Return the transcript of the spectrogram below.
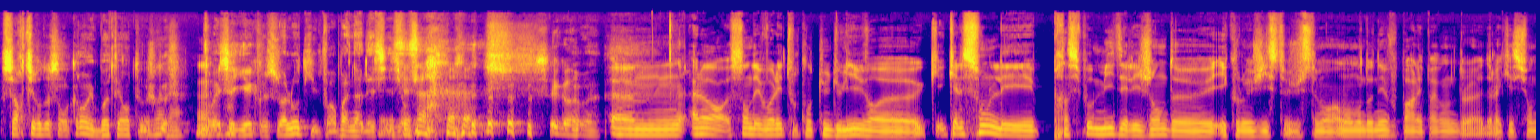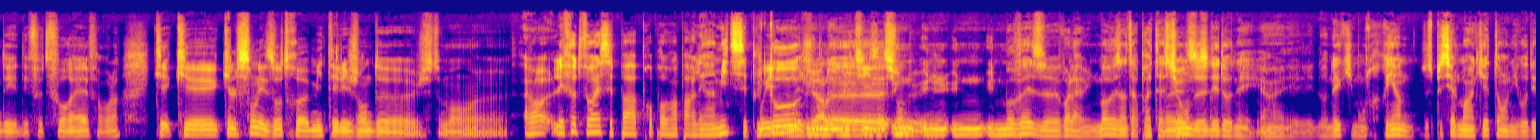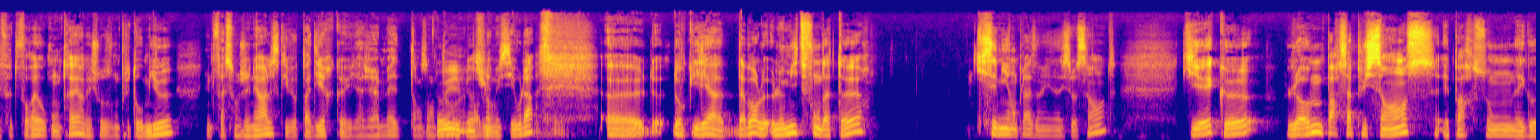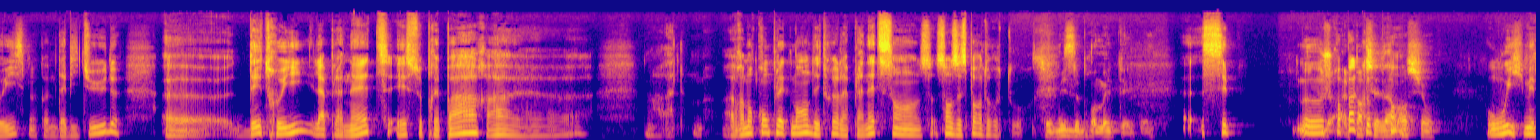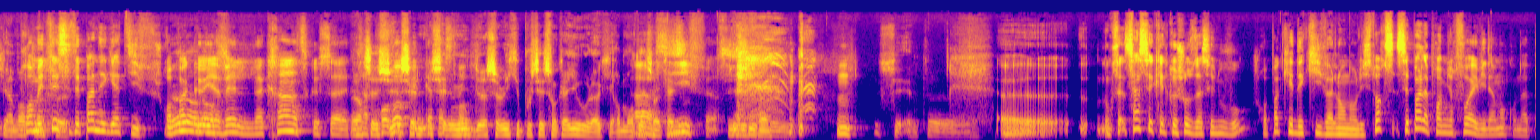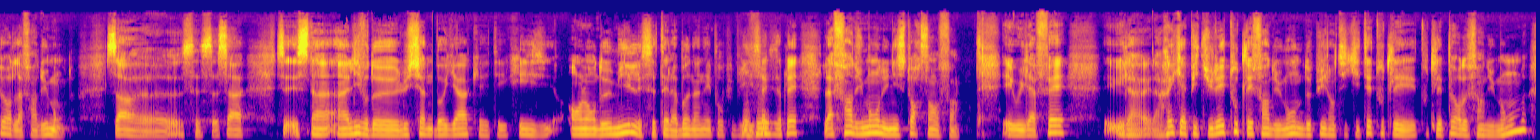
Sortir de son camp et botter en touche. Voilà. Que, pour essayer que ce soit l'autre qui prenne la décision. C'est ça. c'est quand même. Euh, alors, sans dévoiler tout le contenu du livre, euh, quels sont les principaux mythes et légendes euh, écologistes, justement À un moment donné, vous parlez par exemple de la, de la question des, des, feux de forêt. Enfin voilà. Que, que, quels sont les autres mythes et légendes, euh, justement Alors, les feux de forêt, c'est pas proprement parler un mythe, c'est plutôt oui, une, une, une, une, une, mauvaise, voilà, une mauvaise interprétation oui, de, des données. Hein, des données qui montrent rien de spécialement inquiétant au niveau des feux de forêt. Au contraire, les choses vont plutôt mieux, d'une façon générale, ce qui ne veut pas dire qu'il n'y a jamais de temps en temps oui, un problème ici ou là. Euh, donc il y a d'abord le, le, mythe fondateur qui s'est mis en place dans les années 60, qui est que l'homme, par sa puissance et par son égoïsme, comme d'habitude, euh, détruit la planète et se prépare à... Euh, à vraiment complètement détruire la planète sans, sans espoir de retour. C'est le mythe de Prométhée. C'est, euh, je crois pas que. ses inventions. Oui, mais Prométhée, c'était pas négatif. Je crois non, pas qu'il y avait la crainte que ça, que Alors ça provoque c'est, une catastrophe. C'est le mythe de celui qui poussait son caillou, là, qui remontait ah, son caillou. Hmm. C'est un peu... euh, donc ça, ça c'est quelque chose d'assez nouveau. Je crois pas qu'il y ait d'équivalent dans l'histoire. C'est pas la première fois évidemment qu'on a peur de la fin du monde. Ça, euh, c'est, ça, ça, c'est un, un, livre de Luciane Boya qui a été écrit en l'an 2000 et c'était la bonne année pour publier ça, qui s'appelait La fin du monde, une histoire sans fin. Et où il a fait, il a, il a récapitulé toutes les fins du monde depuis l'Antiquité, toutes les toutes les peurs de fin du monde.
